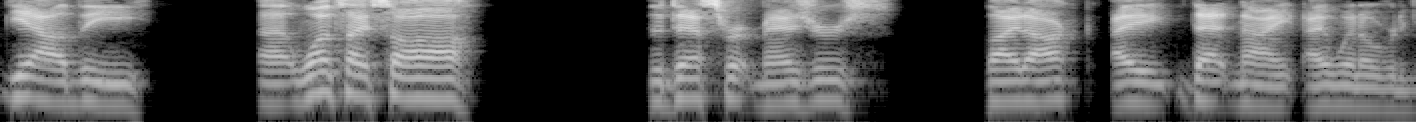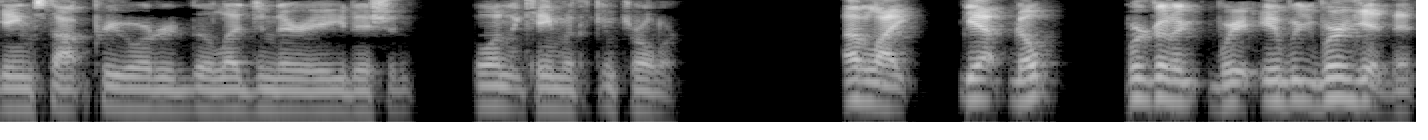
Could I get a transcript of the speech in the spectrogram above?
yeah, the uh, once I saw the Desperate Measures Vidoc, I that night I went over to GameStop, pre-ordered the Legendary Edition, the one that came with the controller. I'm like, yep, nope, we're gonna we're we're getting it.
